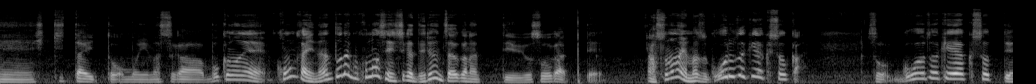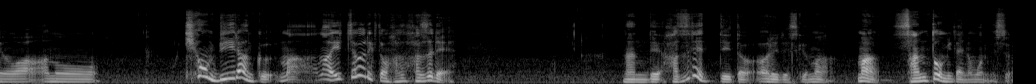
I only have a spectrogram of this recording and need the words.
ー、引きたいと思いますが、僕のね、今回なんとなくこの選手が出るんちゃうかなっていう予想があって、あ、その前にまずゴールド契約書か。そう、ゴールド契約書っていうのは、あのー、基本 B ランク、まあ、まあ言っちゃ悪くても外れ。なんで、外れって言ったら悪いですけど、まあ、まあ、3等みたいなもんですよ。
